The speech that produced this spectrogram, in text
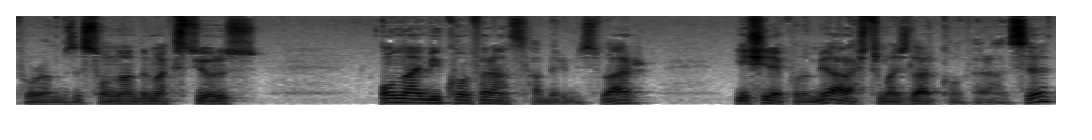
programımızı sonlandırmak istiyoruz. Online bir konferans haberimiz var. Yeşil Ekonomi Araştırmacılar Konferansı.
